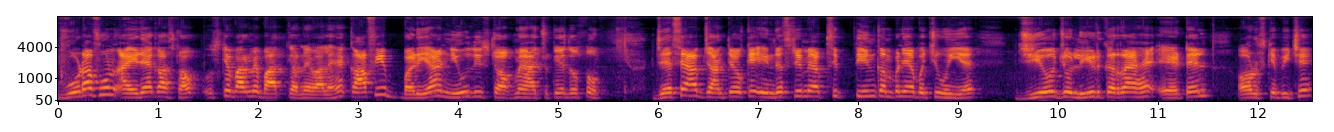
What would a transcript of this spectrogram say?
वोडाफोन आइडिया का स्टॉक उसके बारे में बात करने वाले हैं। काफ़ी बढ़िया न्यूज़ इस स्टॉक में आ चुकी है दोस्तों। जैसे आप जानते हो कि इंडस्ट्री में अब सिर्फ़ तीन कंपनियाँ बची हुई हैं। जियो जो लीड कर रहा है एयरटेल और उसके पीछे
